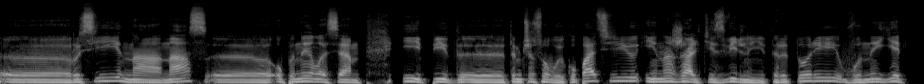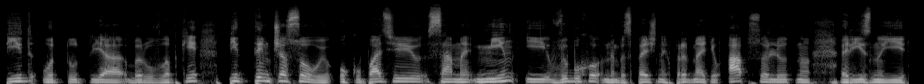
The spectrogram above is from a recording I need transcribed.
е, Росії на нас е, опинилася і під е, тимчасовою окупацією. І, на жаль, ті звільнені території вони є під от тут я беру в лапки під тимчасовою окупацією саме мін і вибухонебезпечних предметів абсолютно різної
